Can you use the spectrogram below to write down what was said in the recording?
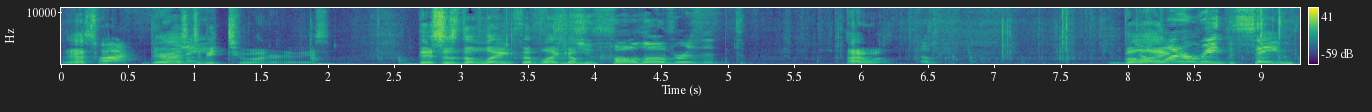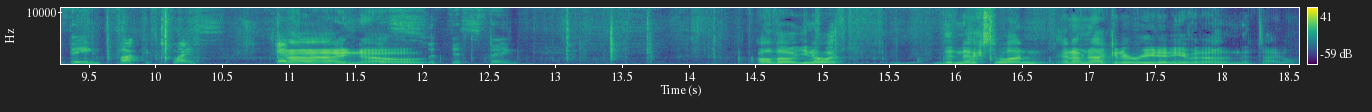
There has to Fuck, be, there has to be 200 of these. This is the length of like a. Did a. you fold over the? the I will. okay. But Don't like, want to read the same thing fucking twice. ever I know. This, with this thing. Although, you know what? The next one, and I'm not going to read any of it other than the title.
